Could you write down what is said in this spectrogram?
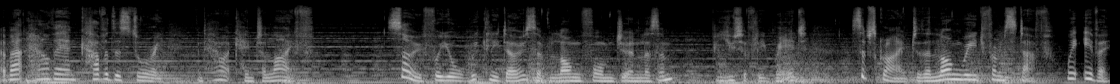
about how they uncovered the story and how it came to life. So, for your weekly dose of long form journalism, beautifully read, subscribe to the Long Read from Stuff wherever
